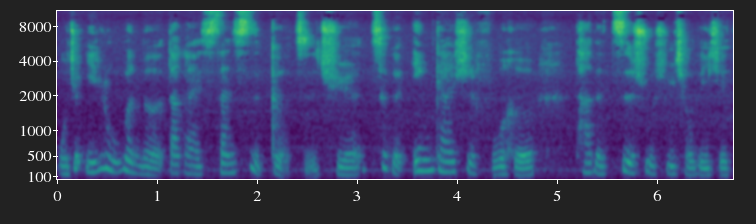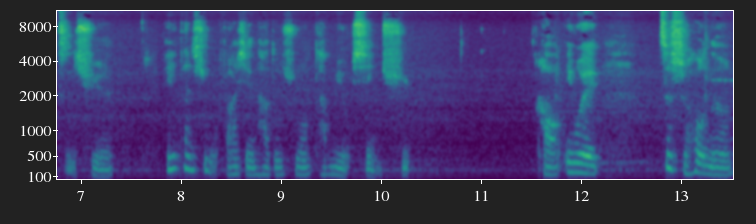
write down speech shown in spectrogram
我就一路问了大概三四个职缺，这个应该是符合他的自述需求的一些职缺，诶，但是我发现他都说他没有兴趣，好，因为这时候呢。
